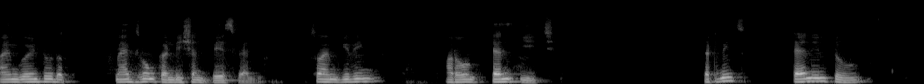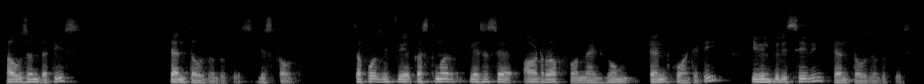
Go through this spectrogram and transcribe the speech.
I'm going to the maximum condition base value. So I'm giving around 10 each. That means 10 into 1000, that is 10,000 rupees discount. Suppose if a customer places an order of a maximum 10 quantity, he will be receiving 10,000 rupees.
